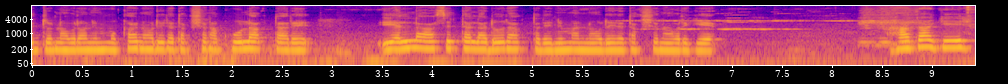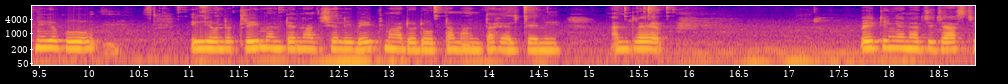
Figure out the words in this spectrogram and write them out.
ಇದ್ರೂ ಅವರು ನಿಮ್ಮ ಮುಖ ನೋಡಿದ ತಕ್ಷಣ ಕೂಲಾಗ್ತಾರೆ ಎಲ್ಲ ಸಿಟ್ಟೆಲ್ಲ ದೂರ ಆಗ್ತದೆ ನಿಮ್ಮನ್ನು ನೋಡಿದ ತಕ್ಷಣ ಅವರಿಗೆ. ಹಾಗಾಗಿ ನೀವು ಇಲ್ಲಿ ಒಂದು ತ್ರೀ ಮಂತ್ ಎನರ್ಜಿಯಲ್ಲಿ ವೆಯ್ಟ್ ಮಾಡೋದು ಉತ್ತಮ ಅಂತ ಹೇಳ್ತೇನೆ. ಅಂದರೆ ವೇಟಿಂಗ್ ಎನರ್ಜಿ ಜಾಸ್ತಿ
